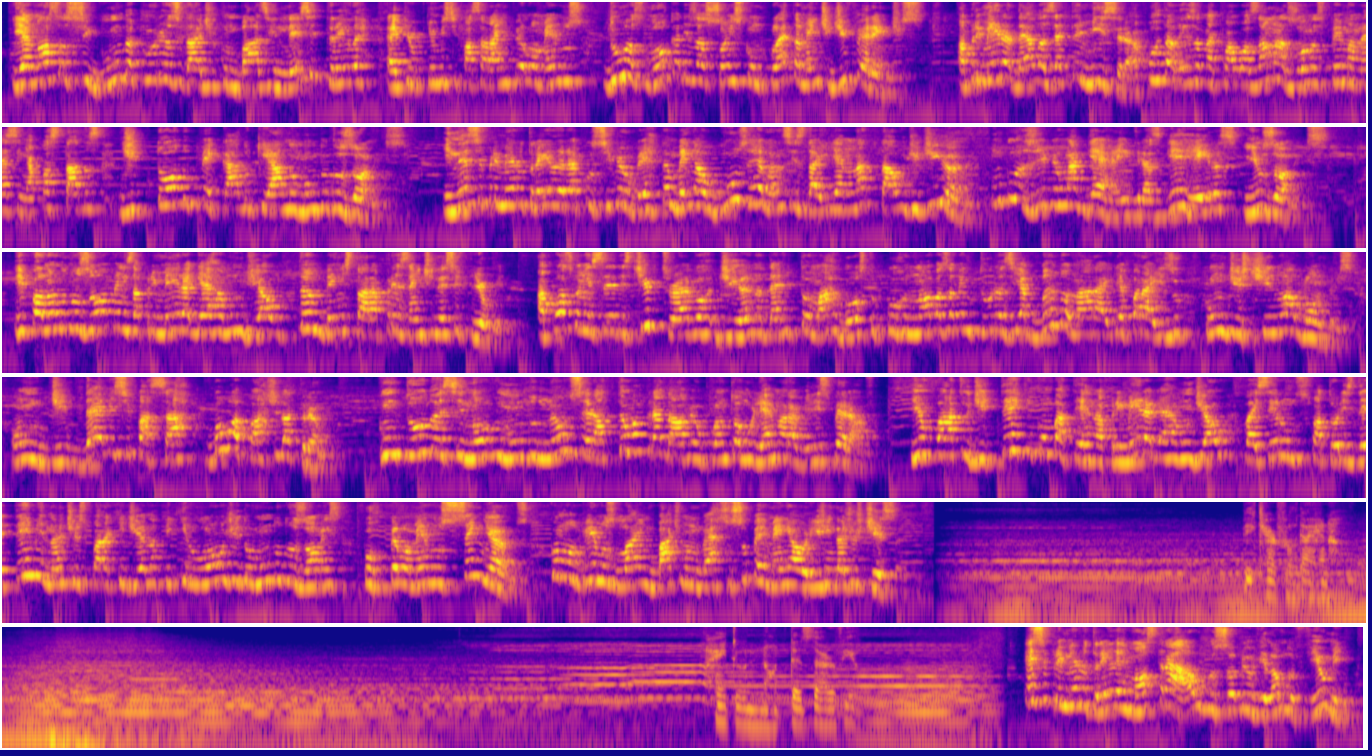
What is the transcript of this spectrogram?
E a nossa segunda curiosidade com base nesse trailer é que o filme se passará em pelo menos duas localizações completamente diferentes. A primeira delas é Temícera, a fortaleza na qual as Amazonas permanecem afastadas de todo o pecado que há no mundo dos homens. E nesse primeiro trailer é possível ver também alguns relances da ilha natal de Diana, inclusive uma guerra entre as guerreiras e os homens. E falando nos homens, a Primeira Guerra Mundial também estará presente nesse filme. Após conhecer Steve Trevor, Diana deve tomar gosto por novas aventuras e abandonar a Ilha Paraíso com destino a Londres, onde deve se passar boa parte da trama. Contudo, esse novo mundo não será tão agradável quanto a Mulher Maravilha esperava. E o fato de ter que combater na Primeira Guerra Mundial vai ser um dos fatores determinantes para que Diana fique longe do mundo dos homens por pelo menos 100 anos, como vimos lá em Batman vs Superman A Origem da Justiça. Be careful, Diana. I do not deserve you. Primeiro trailer mostra algo sobre o vilão do filme?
